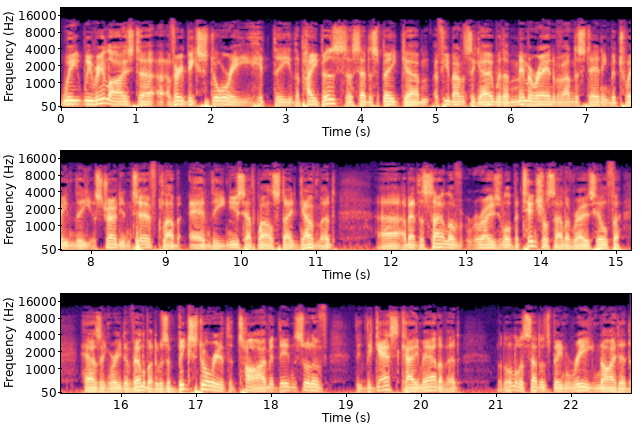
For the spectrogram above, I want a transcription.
we we realised uh, a very big story hit the the papers, uh, so to speak, um, a few months ago, with a memorandum of understanding between the Australian Turf Club and the New South Wales state government uh, about the sale of Rose Hill, or potential sale of Rose Hill for housing redevelopment. It was a big story at the time. It then sort of the, the gas came out of it, but all of a sudden it's been reignited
